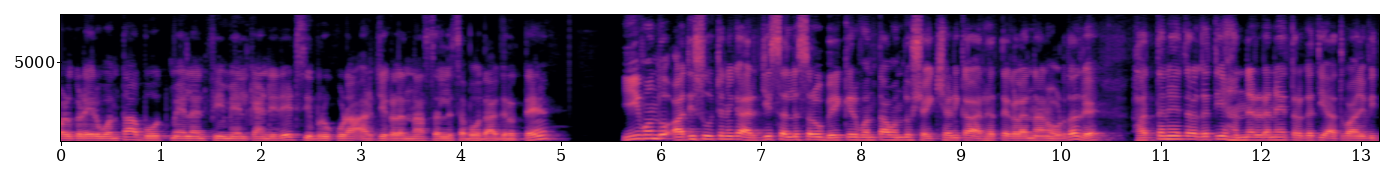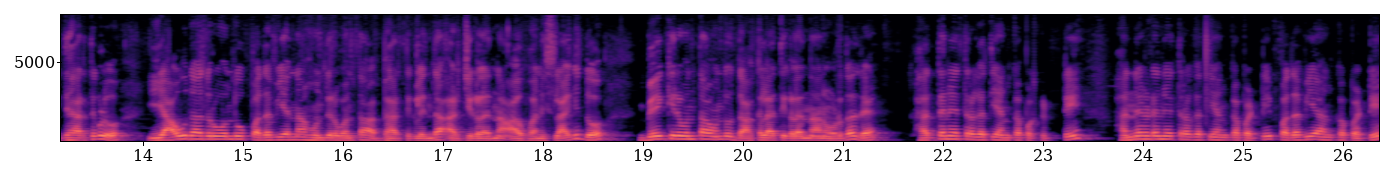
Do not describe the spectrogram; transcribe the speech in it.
ಒಳಗಡೆ ಇರುವಂಥ both male and female candidates ಇಬ್ಬರು ಕೂಡ ಅರ್ಜಿಗಳನ್ನು ಸಲ್ಲಿಸಬಹುದಾಗಿರುತ್ತೆ. ಈ ಒಂದು ಅಧಿಸೂಚನೆಗೆ ಅರ್ಜಿ ಸಲ್ಲಿಸಲು ಬೇಕಿರುವಂಥ ಒಂದು ಶೈಕ್ಷಣಿಕ ಅರ್ಹತೆಗಳನ್ನು ನೋಡಿದ್ರೆ ಹತ್ತನೇ ತರಗತಿ, ಹನ್ನೆರಡನೇ ತರಗತಿ ಅಥವಾ ವಿದ್ಯಾರ್ಥಿಗಳು ಯಾವುದಾದರೂ ಒಂದು ಪದವಿಯನ್ನು ಹೊಂದಿರುವಂಥ ಅಭ್ಯರ್ಥಿಗಳಿಂದ ಅರ್ಜಿಗಳನ್ನು ಆಹ್ವಾನಿಸಲಾಗಿದ್ದು ಬೇಕಿರುವಂಥ ಒಂದು ದಾಖಲಾತಿಗಳನ್ನು ನೋಡಿದ್ರೆ ಹತ್ತನೇ ತರಗತಿ ಅಂಕಪಟ್ಟಿ, ಹನ್ನೆರಡನೇ ತರಗತಿ ಅಂಕಪಟ್ಟಿ, ಪದವಿಯ ಅಂಕಪಟ್ಟಿ,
